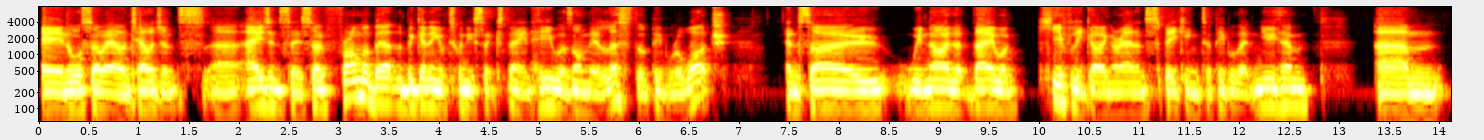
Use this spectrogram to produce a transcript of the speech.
and also our intelligence uh, agency. So from about the beginning of 2016, he was on their list of people to watch, and so we know that they were carefully going around and speaking to people that knew him, um,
